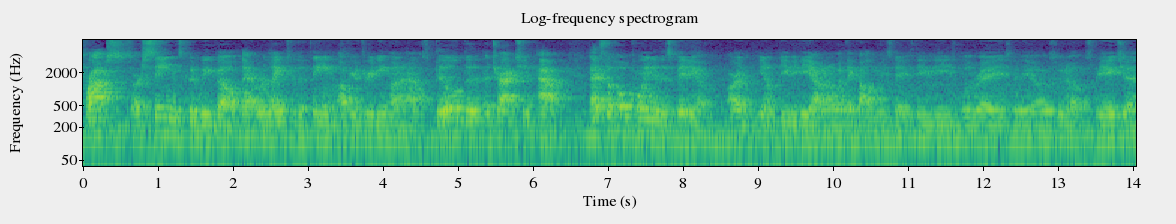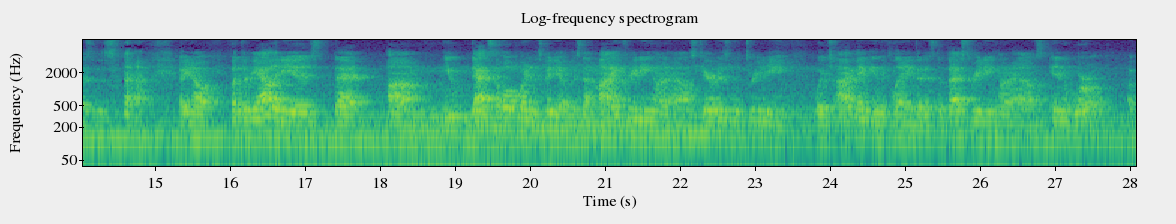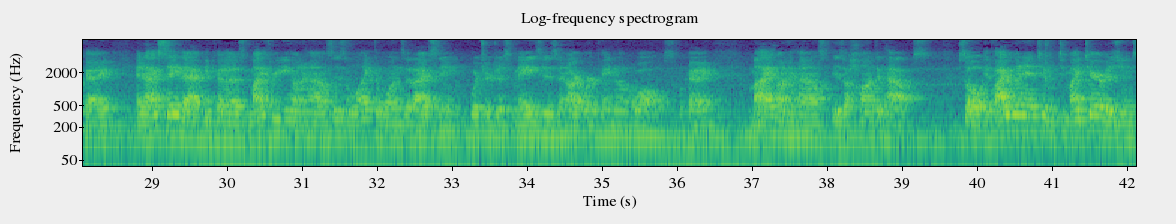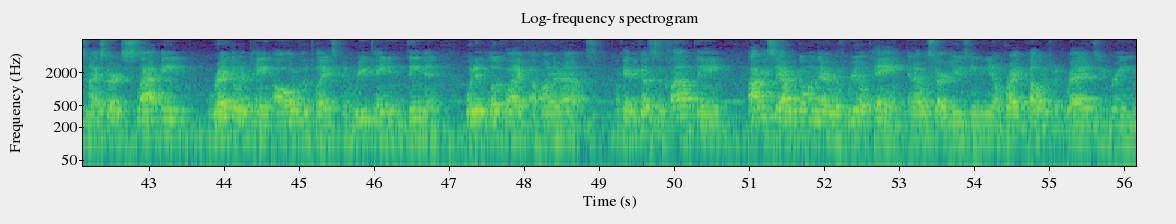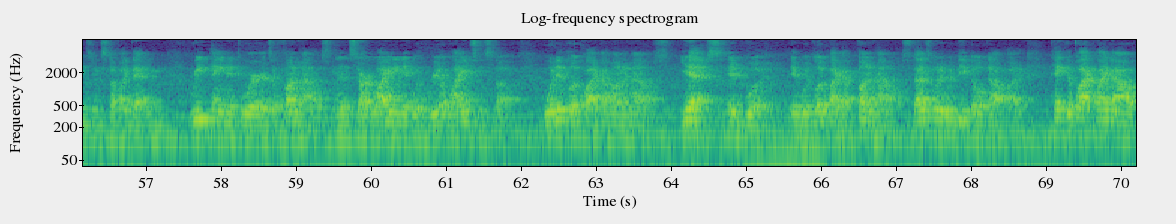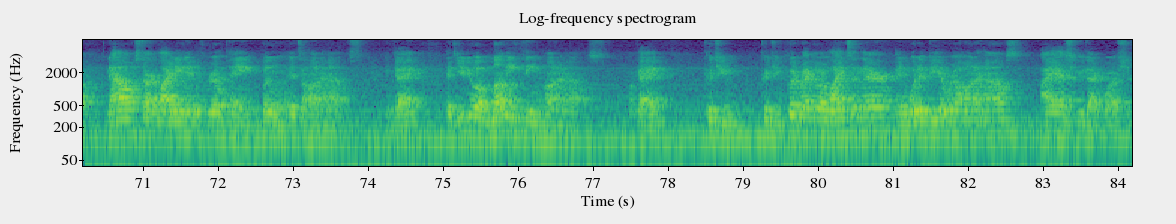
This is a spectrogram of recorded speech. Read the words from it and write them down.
props or scenes could we build that relate to the theme of your 3D haunted house? Build the attraction out. That's the whole point of this video, or you know, DVD. I don't know what they call them these days. DVDs, Blu-rays, videos. Who knows? VHSs. you know. But the reality is that um, you. That's the whole point of this video. Is that my 3D haunted house, Terror Vision 3D, which I'm making the claim that it's the best 3D haunted house in the world. Okay and I say that because my 3D haunted house isn't like the ones that I've seen, which are just mazes and artwork painted on the walls, okay? My haunted house is a haunted house. So if I went into to my Terror Visions and I started slapping regular paint all over the place and repaint it and theme it, would it look like a haunted house? Okay, because it's a clown theme, obviously I would go in there with real paint and I would start using, you know, bright colors like reds and greens and stuff like that. And repaint it to where it's a fun house and then start lighting it with real lights and stuff, would it look like a haunted house? Yes, it would. It would look like a fun house. That's what it would be built out like. Take the black light out, now start lighting it with real paint, boom, it's a haunted house. Okay? If you do a mummy themed haunted house, okay, could you could you put regular lights in there and would it be a real haunted house? I ask you that question.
